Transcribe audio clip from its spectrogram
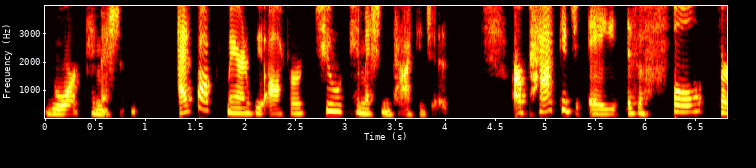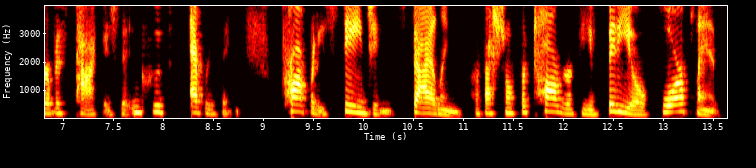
your commissions. At Fox Marin, we offer two commission packages. Our package A is a full service package that includes everything property, staging, styling, professional photography, video, floor plans,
